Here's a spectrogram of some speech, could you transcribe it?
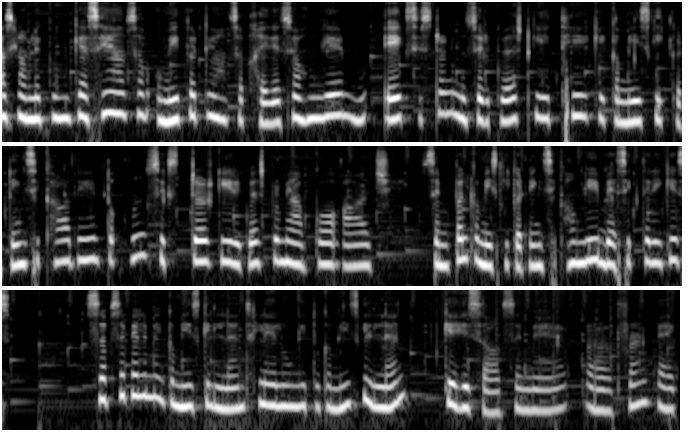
अस्सलाम वालेकुम कैसे हैं आप सब? उम्मीद करती हूँ आप सब खैरियत से होंगे। एक सिस्टर ने मुझसे रिक्वेस्ट की थी कि कमीज़ की कटिंग सिखा दें तो उन सिस्टर की रिक्वेस्ट पर मैं आपको आज सिंपल कमीज़ की कटिंग सिखाऊँगी बेसिक तरीके से। सबसे पहले मैं कमीज़ की लेंथ ले लूँगी तो कमीज़ की लेंथ के हिसाब से मैं फ्रंट बैक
